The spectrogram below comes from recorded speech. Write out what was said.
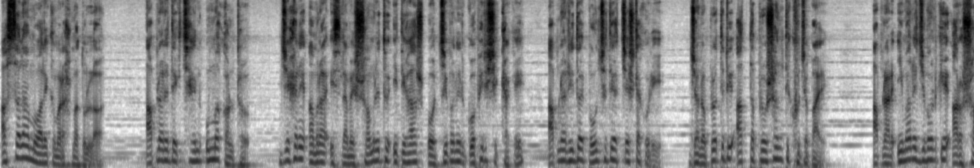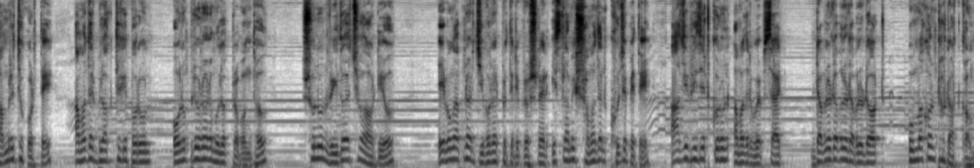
আসসালামু আলাইকুম রহমতুল্লাহ। আপনারা দেখছেন উম্মা কণ্ঠ, যেখানে আমরা ইসলামের সমৃদ্ধ ইতিহাস ও জীবনের গভীর শিক্ষাকে আপনার হৃদয় পৌঁছে দেওয়ার চেষ্টা করি, যেন প্রতিটি আত্মা প্রশান্তি খুঁজে পায়। আপনার ইমানের জীবনকে আরও সমৃদ্ধ করতে আমাদের ব্লগ থেকে পড়ুন অনুপ্রেরণামূলক প্রবন্ধ, শুনুন হৃদয় অডিও এবং আপনার জীবনের প্রতিটি প্রশ্নের ইসলামিক সমাধান খুঁজে পেতে আজই ভিজিট করুন আমাদের website W dot Umakantha dot com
